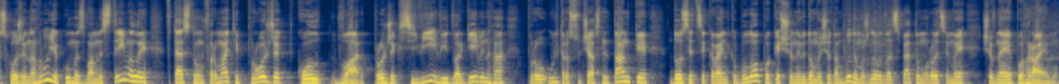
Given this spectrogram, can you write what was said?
схожий на гру, яку ми з вами стрімили в тестовому форматі Project Cold War. Project CV від Wargaming про ультрасучасні танки. Досить цікавенько було. Поки що невідомо, що там буде. Можливо, у 25-му році ми ще в неї пограємо.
